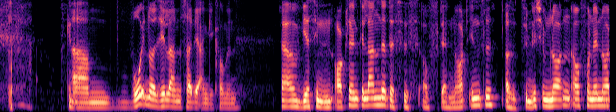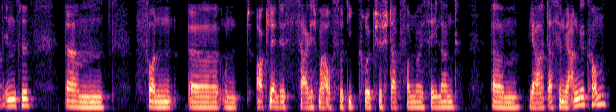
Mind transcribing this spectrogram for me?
genau. ähm, wo in Neuseeland seid ihr angekommen? Ähm, wir sind in Auckland gelandet, das ist auf der Nordinsel, also ziemlich im Norden auch von der Nordinsel. Ähm, von äh, und Auckland ist, sage ich mal, auch so die größte Stadt von Neuseeland. Ähm, ja, da sind wir angekommen,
